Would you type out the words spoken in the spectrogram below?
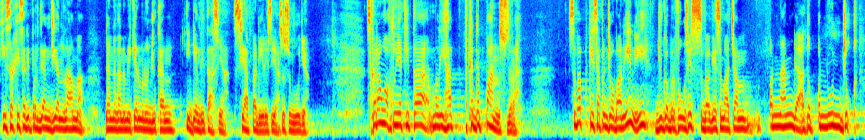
kisah-kisah di perjanjian lama. Dan dengan demikian menunjukkan identitasnya. Siapa diri dia sesungguhnya. Sekarang waktunya kita melihat ke depan saudara. Sebab kisah pencobaan ini juga berfungsi sebagai semacam penanda atau penunjuk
